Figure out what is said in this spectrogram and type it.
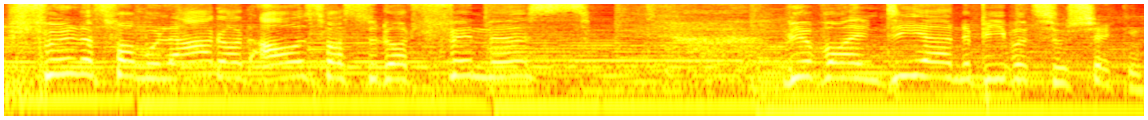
füll das Formular dort aus, was du dort findest. Wir wollen dir eine Bibel zuschicken.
